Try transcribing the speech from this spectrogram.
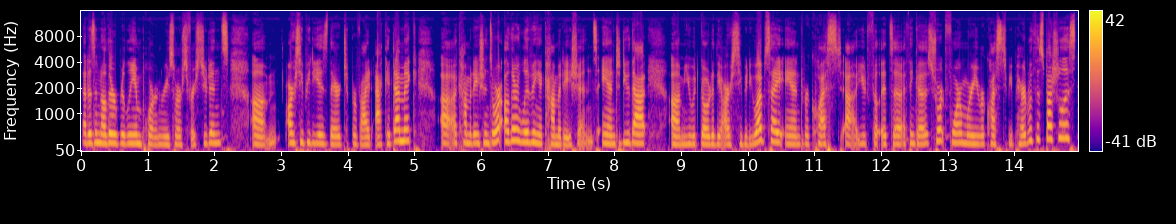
That is another really important resource for students. Um, RCPD is there to provide academic uh, accommodations or other living accommodations. And to do that, um, you would go to the RCPD website and request, uh, you'd fill, it's a, I think, a short form where you request to be paired with a specialist.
